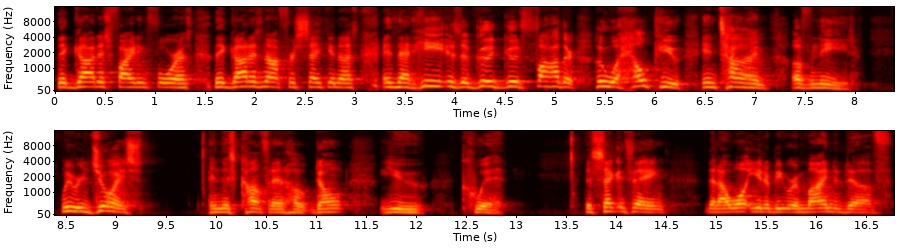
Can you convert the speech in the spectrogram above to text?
that God is fighting for us, that God has not forsaken us, and that He is a good, good Father who will help you in time of need. We rejoice in this confident hope. Don't you quit. The second thing that I want you to be reminded of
